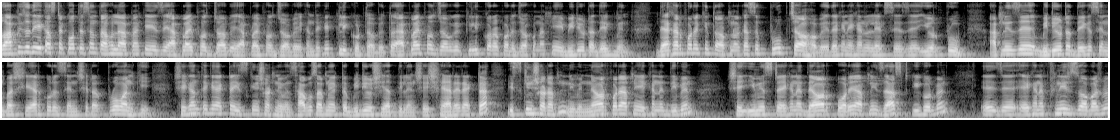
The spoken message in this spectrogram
তো আপনি যদি এই কাজটা করতে চান, তাহলে আপনাকে এই যে অ্যাপ্লাই ফর জব এই অ্যাপ্লাই ফর জবে এখান থেকে ক্লিক করতে হবে। তো অ্যাপ্লাই ফর জবকে ক্লিক করার পরে যখন আপনি এই ভিডিওটা দেখবেন, দেখার পরে কিন্তু আপনার কাছে প্রুফ চাওয়া হবে। দেখেন এখানে লেখছে যে ইওর প্রুফ আপনি যে ভিডিওটা দেখেছেন বা শেয়ার করেছেন, সেটার প্রমাণ কি? সেখান থেকে একটা স্ক্রিনশট নেবেন। সাপোজ আপনি একটা ভিডিও শেয়ার দিলেন, সেই শেয়ারের একটা স্ক্রিনশট আপনি নেবেন। নেওয়ার পরে আপনি এখানে দিবেন, সেই ইমেজটা এখানে দেওয়ার পরে আপনি জাস্ট কি করবেন এই যে এখানে ফিনিশ জব আসবে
